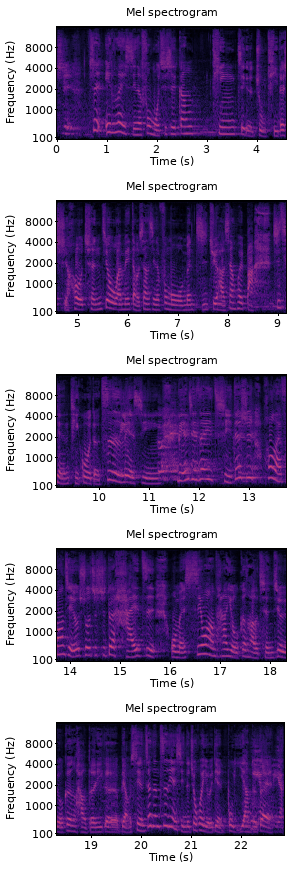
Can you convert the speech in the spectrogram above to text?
是这一类型的父母，其实刚。听这个主题的时候，成就完美导向型的父母，我们直觉好像会把之前提过的自恋型连接在一起。但是后来芳姐又说，这是对孩子，我们希望他有更好的成就，有更好的一个表现。这跟自恋型的就会有一点不一样，对不对？不一样。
